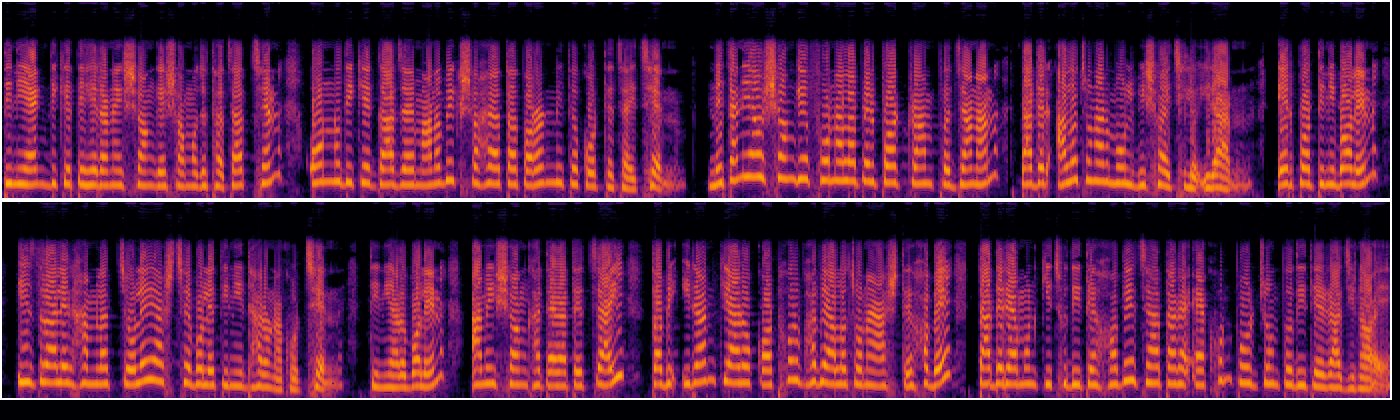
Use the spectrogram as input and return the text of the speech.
তিনি একদিকে তেহরানের সঙ্গে সমঝোতা চাচ্ছেন, অন্যদিকে গাজায় মানবিক সহায়তা ত্বরান্বিত করতে চাইছেন। নেতানিয়াহুর সঙ্গে ফোন আলাপের পর ট্রাম্প জানান, তাদের আলোচনার মূল বিষয় ছিল ইরান। এরপর তিনি বলেন, ইসরায়েলের হামলা চলেই আসছে বলে তিনি ধারণা করছেন। তিনি আরও বলেন, আমি সংঘাত এড়াতে চাই, তবে ইরানকে আরও কঠোরভাবে আলোচনায় আসতে হবে। তাদের এমন কিছু দিতে হবে যা তারা এখন পর্যন্ত দিতে রাজি নয়।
